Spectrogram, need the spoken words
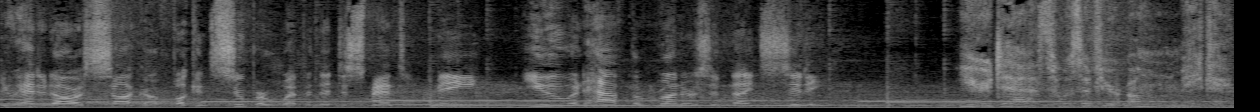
You handed Arasaka a fucking super weapon that dismantled me, you, and half the runners in Night City. Your death was of your own making.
